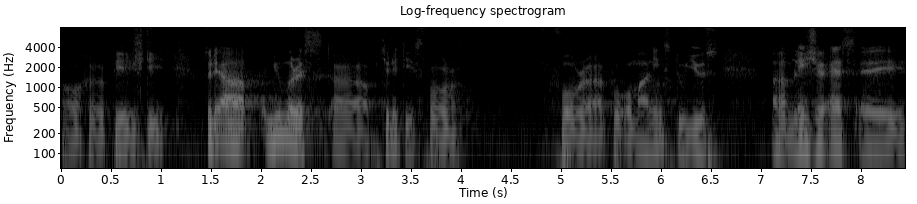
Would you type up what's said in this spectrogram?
or her PhD. So there are numerous uh, opportunities for for uh, for Omanis to use uh, Malaysia as a,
